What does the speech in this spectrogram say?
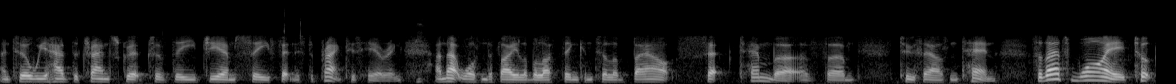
until we had the transcript of the GMC fitness to practice hearing, and that wasn't available, I think, until about September of um, 2010. So that's why it took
